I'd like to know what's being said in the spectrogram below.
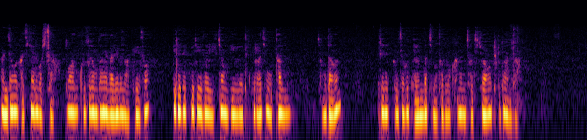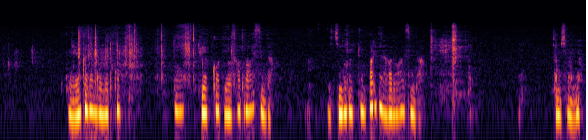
안정을 가지게 하는 것이다. 또한 구소정당의 난립을 막기 위해서 비례대표제에서 일정 비율의 득표를 하지 못한 정당은 비례대표 의석을 배분받지 못하도록 하는 저지 조항을 두기도 한다. 네, 여기까지 한거 올려두고 또 뒤에 것 이어서 하도록 하겠습니다. 진도를 좀 빠르게 나가도록 하겠습니다. 네, 잠시만요.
